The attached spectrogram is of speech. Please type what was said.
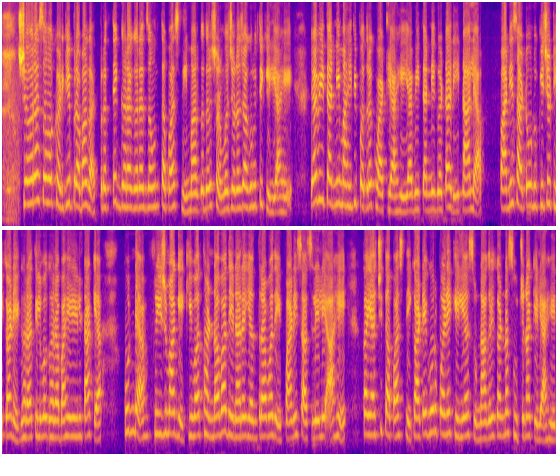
शहरासह खडकी प्रभागात प्रत्येक घराघरात जाऊन तपासणी मार्गदर्शन व जनजागृती केली आहे. यावेळी त्यांनी माहिती पत्रक वाटले आहे. यावेळी त्यांनी गटारी नाल्या पाणी साठवणुकीचे ठिकाणे घरातील व घराबाहेरील टाक्या कुंड्या फ्रीज मागे किंवा थंडावा देणाऱ्या यंत्रामध्ये पाणी साचलेले आहे का याची तपासणी काटेकोरपणे केली असून नागरिकांना सूचना केल्या आहेत.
